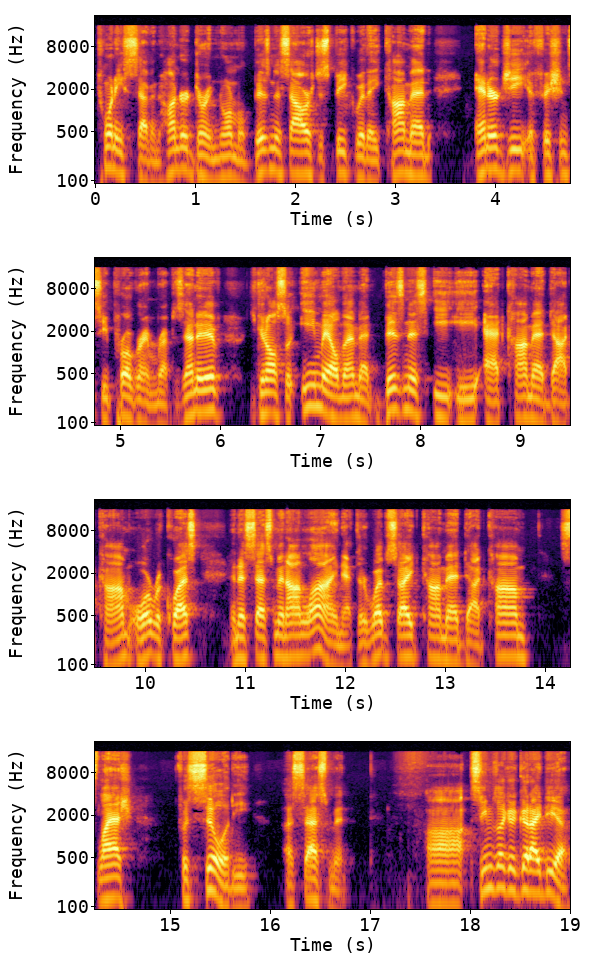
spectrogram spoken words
2700 during normal business hours to speak with a ComEd Energy Efficiency Program representative. You can also email them at businessee at comed.com or request an assessment online at their website, comed.com slash facility assessment. Uh, seems like a good idea.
